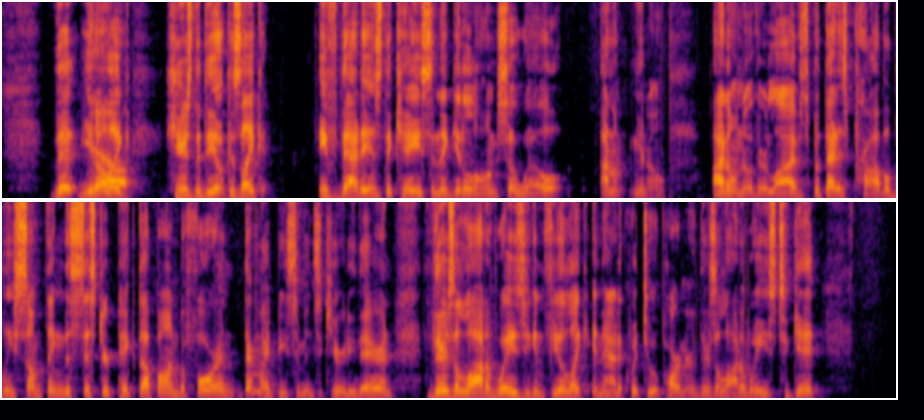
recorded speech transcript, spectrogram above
that, you know, like, here's the deal. Because, like, if that is the case and they get along so well, I don't, you know, I don't know their lives, but that is probably something the sister picked up on before. And there might be some insecurity there. And there's a lot of ways you can feel like inadequate to a partner. There's a lot of ways to get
